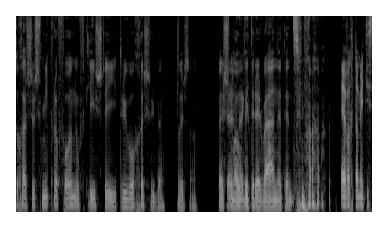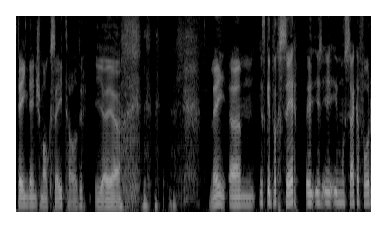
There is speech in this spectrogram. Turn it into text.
Du kannst das Mikrofon auf die Liste in drei Wochen schreiben. Oder so. Weißt du, mal wieder erwähnen, dann zumal. Einfach damit ich es dir irgendwann mal gesagt habe, oder? ja, ja. Nein, ähm, es gibt wirklich sehr, ich, ich, ich muss sagen, vor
